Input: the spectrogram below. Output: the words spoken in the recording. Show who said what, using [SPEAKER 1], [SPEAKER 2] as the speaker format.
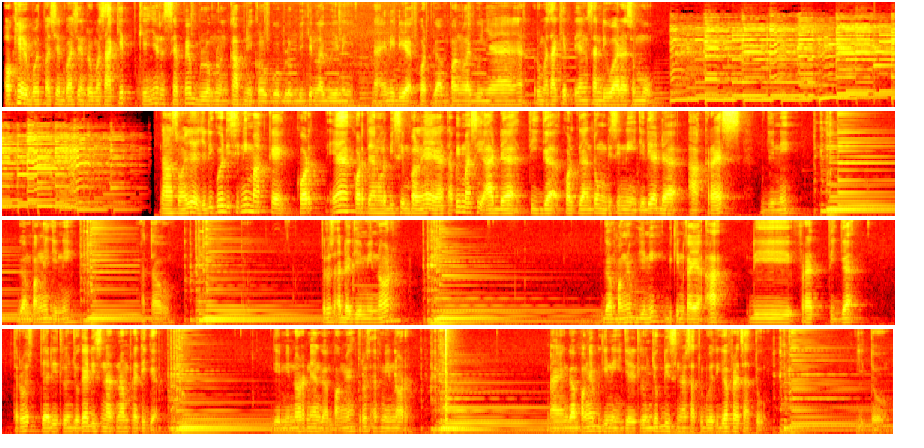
[SPEAKER 1] Oke, buat pasien-pasien rumah sakit, kayaknya resepnya belum lengkap nih kalau gue belum bikin lagu ini. Nah, ini dia chord gampang lagunya rumah sakit yang sandiwara semu. Nah, langsung aja. Jadi gue di sini make chord ya chord yang lebih simpelnya ya, tapi masih ada tiga chord gantung di sini. Jadi ada A crash begini, gampangnya gini, atau terus ada G minor, gampangnya begini bikin kayak A di fret 3 terus jadi telunjuknya di senar 6 fret 3 G minor nih yang gampangnya terus F minor. Nah yang gampangnya begini jadi telunjuk di senar 1 2 3 fret 1 gitu.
